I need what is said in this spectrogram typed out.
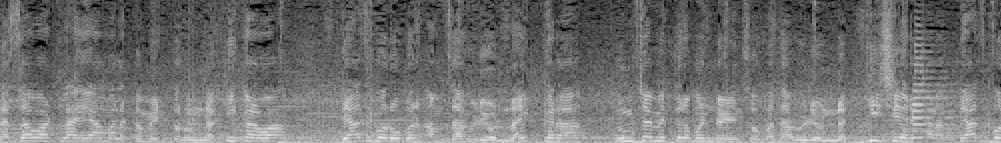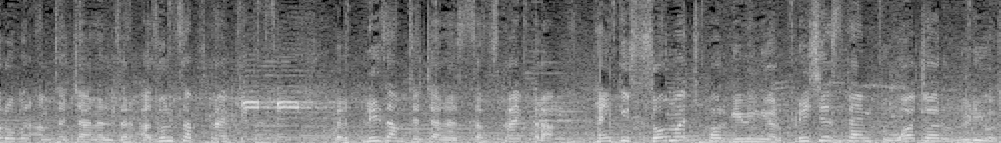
कसा वाटला हे आम्हाला कमेंट करून नक्की कळवा. त्याचबरोबर आमचा व्हिडिओ लाईक करा. तुमच्या मित्रमंडळींसोबत हा व्हिडिओ नक्की शेअर करा. त्याचबरोबर आमचं चॅनल जर अजून सबस्क्राईब केलं असेल तर प्लीज आमचं चॅनल सबस्क्राईब करा. Thank you so much for giving your precious time to watch our videos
